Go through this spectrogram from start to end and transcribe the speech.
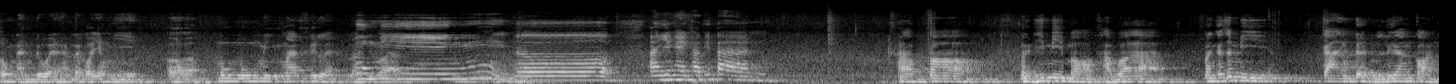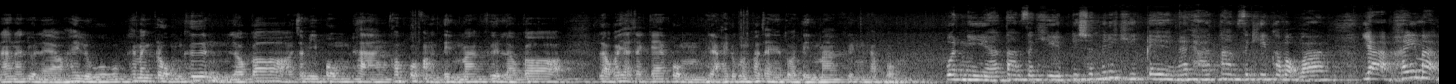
ตรงนั้นด้วยนะครับ แล้วก็ยังมีเอ่อมุมมุ้งมิงมากขึ้นแหละเรามุ้งคิดว่า มิงเอออะยังไงคะพี่แปน ครับก็เหมือนที่มีบอกครับว่า มันก็จะมีการเกริดเรื่องก่อนหน้านั้นอยู่แล้ว ให้รู้ให้มันกลมขึ้น แล้วก็จะมีปมทางครอบครัวฝั่งตินมากขึ้น แล้วก็เราก็อยากจะแก้ปมอยากให้ทุกคนเข้าใจในตัวตินมากขึ้นครับผม วันนี้ตามสคริปต์ดิฉันไม่ได้คิดเองนะคะ ตามสคริปต์เขาบอกว่า อยากให้แบบ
